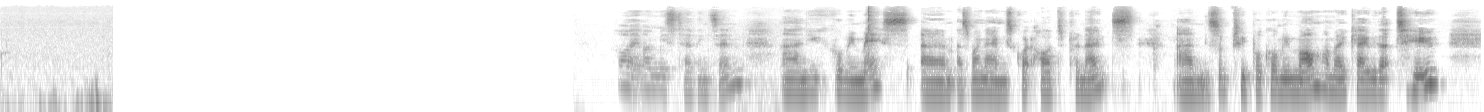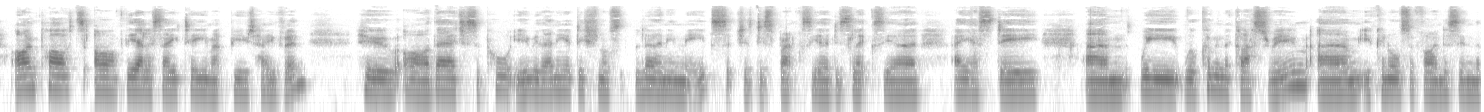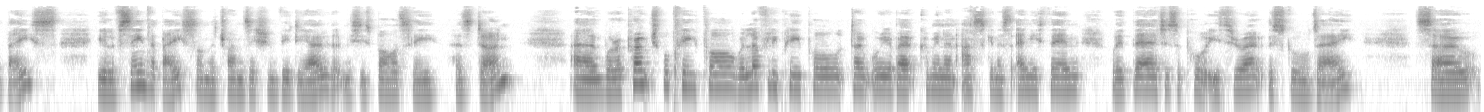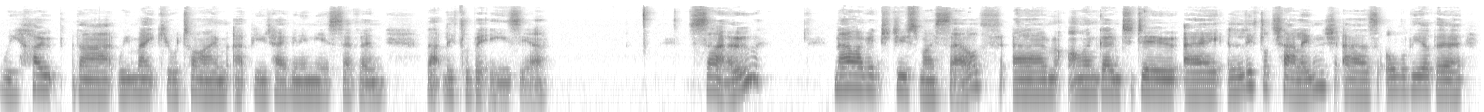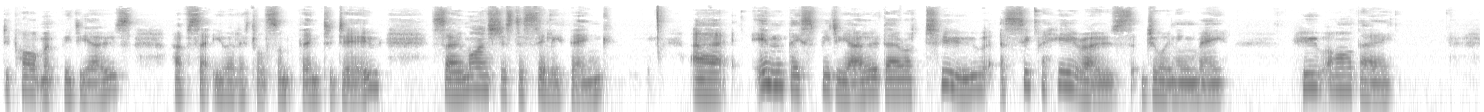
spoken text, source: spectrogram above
Hi, I'm Miss Tevington and you can call me Miss um, as my name is quite hard to pronounce and some people call me Mom, I'm okay with that too. I'm part of the LSA team at Budehaven who are there to support you with any additional learning needs such as dyspraxia, dyslexia, ASD. Um, we will come in the classroom. Um, you can also find us in the base. You'll have seen the base on the transition video that Mrs Bardsley has done. Um, we're approachable people, we're lovely people. Don't worry about coming and asking us anything. We're there to support you throughout the school day. So we hope that we make your time at Budehaven in year seven that little bit easier. So now I've introduced myself, um, I'm going to do a, a, little challenge as all the other department videos have set you a little something to do. So mine's just a silly thing. Uh, in this video there are two superheroes joining me. Who are they?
